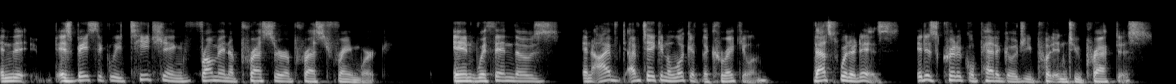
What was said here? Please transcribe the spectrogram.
and is basically teaching from an oppressor oppressed framework. And within those, and I've I've taken a look at the curriculum. That's what it is. It is critical pedagogy put into practice.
